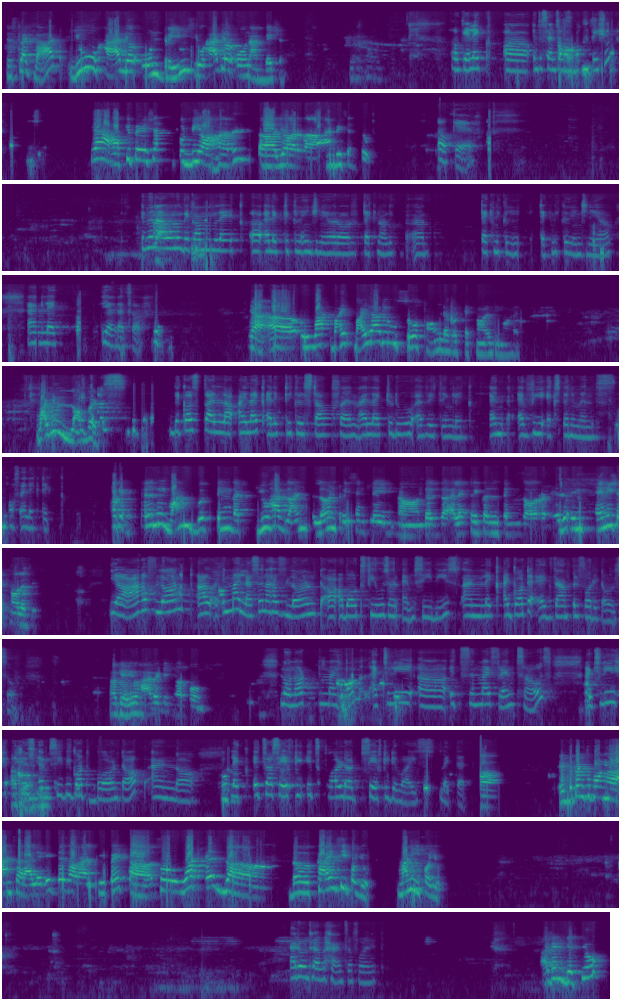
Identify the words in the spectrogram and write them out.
Just like that, you have your own dreams, you have your own ambition. Okay. Like, uh, in the sense of occupation. Yeah, occupation could be uh, uh, your uh, ambition too. Okay. Even I want to become like electrical engineer or technology, uh, technical technical engineer, and like yeah, that's all. Yeah, uh, why, why, why are you so fond about technology, Mohit? Why do you love it? Because because I lo- I like electrical stuff and I like to do everything like and every experiments of electric. Okay, tell me one good thing that you have learned learned recently in uh, uh, electrical things or in any technology. Yeah, I have learned uh, in my lesson. I have learned uh, about fuse and MCBs, and like I got an example for it also. Okay, you have it in your home. No, not in my home. Actually, uh, it's in my friend's house. Actually, his MCB got burnt up, and uh, like it's a safety. It's called a safety device, like that. Uh, it depends upon your answer. I'll edit this or I'll keep it. Uh, so, what is the the currency for you? Money for you? I don't have an answer for it. I didn't get you.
